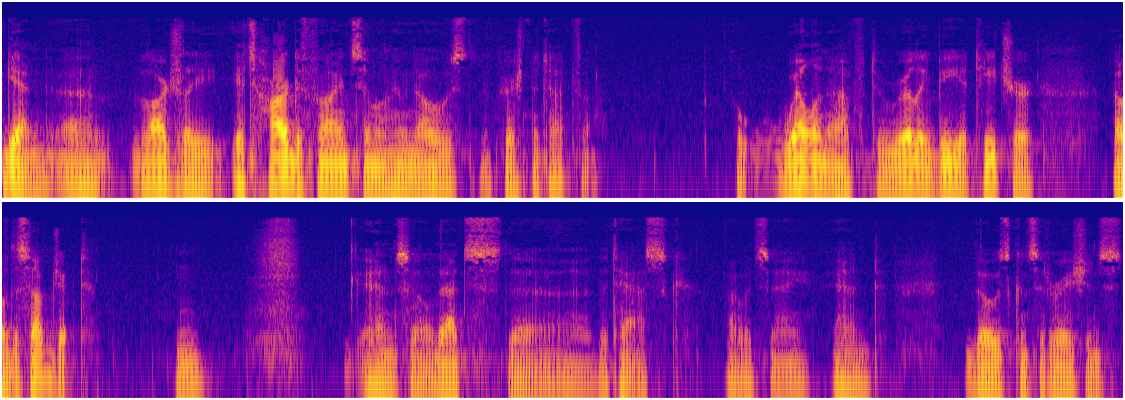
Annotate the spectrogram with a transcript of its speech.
again, uh, largely, it's hard to find someone who knows the Krishna Tattva well enough to really be a teacher of the subject. Hmm? And so that's the the task, I would say. And those considerations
